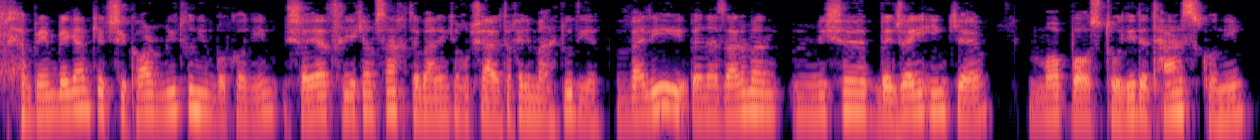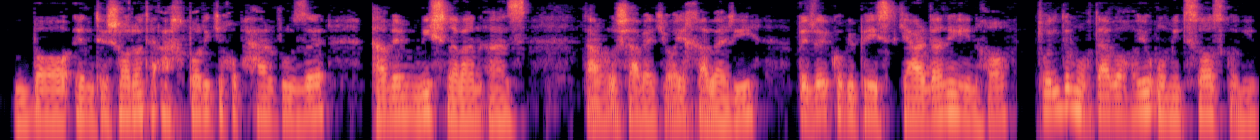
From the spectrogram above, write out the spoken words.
به این بگم که چیکار می‌تونیم بکنیم شاید یکم سخته برای اینکه خب شرایط خیلی محدودیه. ولی به نظر من میشه به جای اینکه ما باز تولید ترس کنیم با انتشارات اخباری که خب هر روزه همه میشنون از در واقع شبکه های خبری به جای copy paste کردن اینها تولید محتواهای امیدساز کنیم.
